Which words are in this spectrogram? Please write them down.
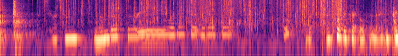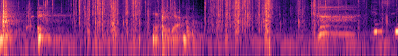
let's see what's in number three. What is it? What is it? Oops, I don't think I opened anything. Here we go. it's the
